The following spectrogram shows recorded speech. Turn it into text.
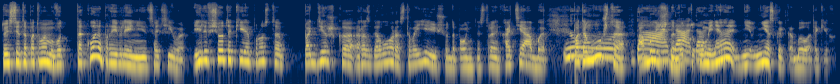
То есть это, по-твоему, вот такое проявление инициативы? Или все-таки просто поддержка разговора с твоей еще дополнительной стороны, хотя бы. Ну, Потому что да, обычно, да, вот да, у меня да. не- несколько было таких,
